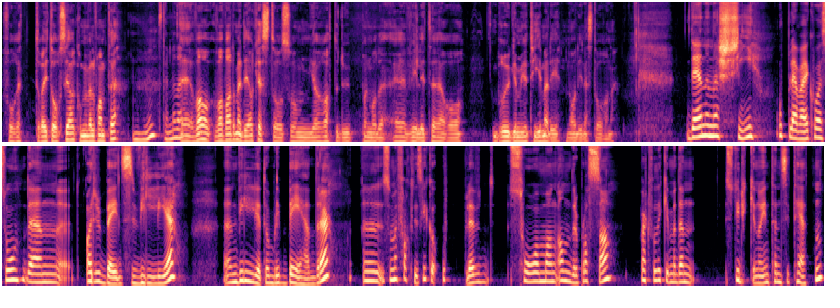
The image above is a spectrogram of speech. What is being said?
For et drøyt år siden, kom vi vel fram til. Mm, stemmer det. Eh, hva, hva, var det med det orkesteret som gjør at du på en måte er villig til å bruke mye tid med de nå de neste årene? det er en energi, opplever jeg i KSO. Det er en arbeidsvilje. En vilje til å bli bedre. eh, som jeg faktisk ikke har opplevd så mange andre plasser. I hvert fall ikke med den styrken og intensiteten.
